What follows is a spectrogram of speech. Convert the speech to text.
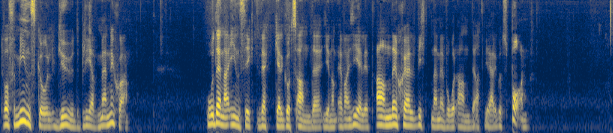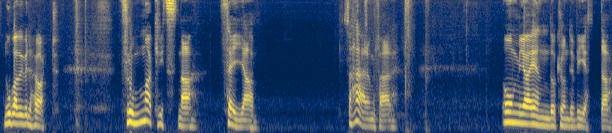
Det var för min skull Gud blev människa. Och denna insikt väcker Guds ande genom evangeliet. Anden själv vittnar med vår ande att vi är Guds barn. Nog har vi väl hört fromma kristna säga så här ungefär. Om jag ändå kunde veta.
